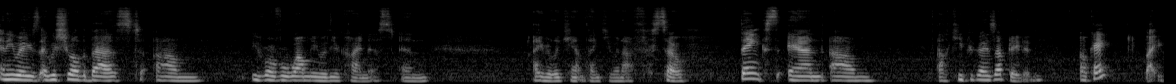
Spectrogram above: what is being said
anyways, I wish you all the best. Um, you've overwhelmed me with your kindness, and I really can't thank you enough. So, thanks, and um, I'll keep you guys updated. Okay? Bye.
